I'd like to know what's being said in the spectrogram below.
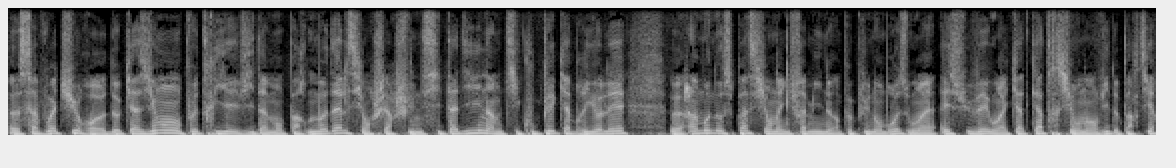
euh, sa voiture euh, d'occasion. On peut trier évidemment par modèle si on recherche une citadine, un petit coupé cabriolet, euh, un monospace si on a une famille un peu plus nombreuse ou un SUV ou un 4x4 si on a envie de partir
